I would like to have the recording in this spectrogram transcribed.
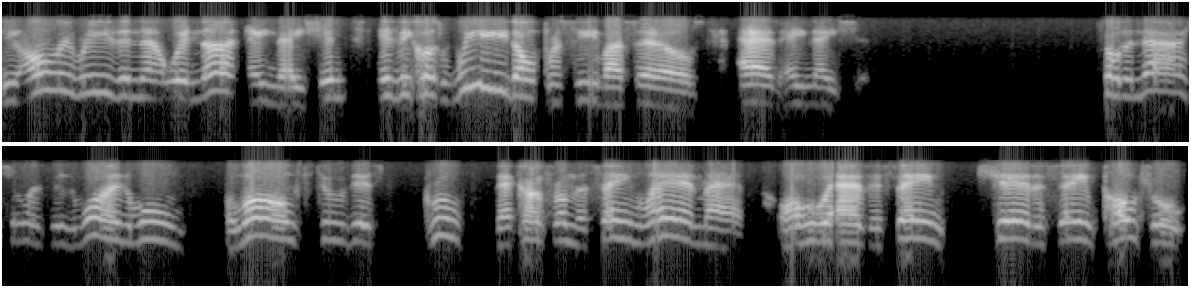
The only reason that we're not a nation is because we don't perceive ourselves as a nation. So the nationalist is one who belongs to this group that comes from the same landmass or who has the same share the same cultural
